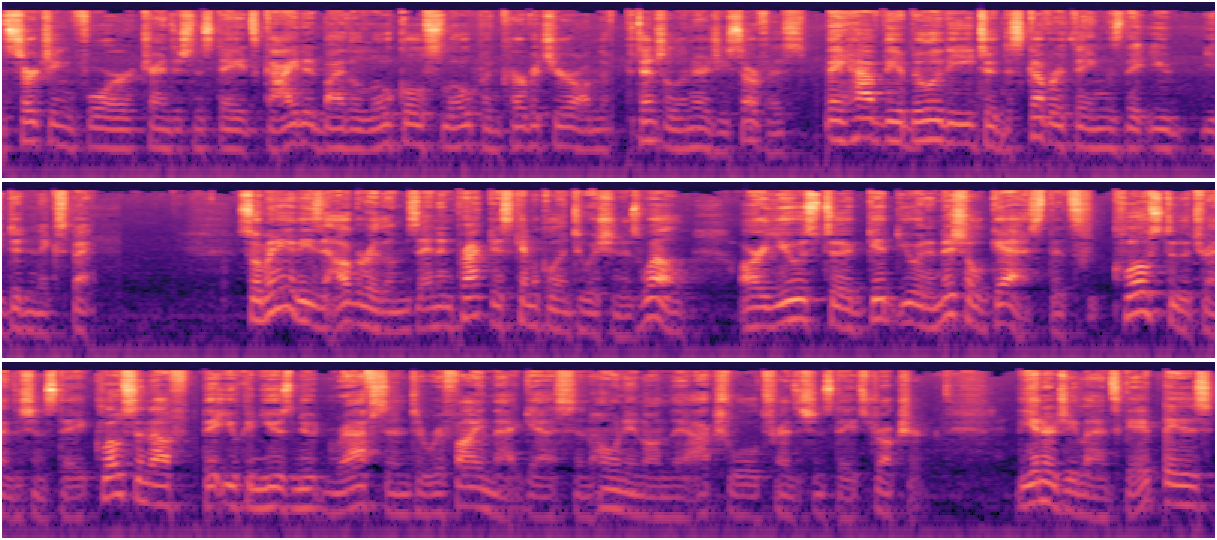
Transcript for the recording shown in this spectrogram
searching for transition states guided by the local slope and curvature on the potential energy surface, they have the ability to discover things that you, you didn't expect. So many of these algorithms, and in practice chemical intuition as well, are used to get you an initial guess that's close to the transition state, close enough that you can use Newton-Raphson to refine that guess and hone in on the actual transition state structure. The energy landscape is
